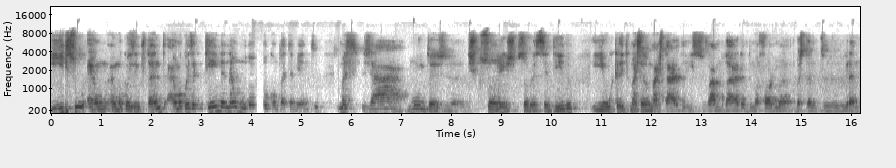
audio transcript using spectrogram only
e isso é, um, é uma coisa importante, é uma coisa que ainda não mudou completamente, mas já há muitas eh, discussões sobre esse sentido e eu acredito que mais cedo ou mais tarde isso vai mudar de uma forma bastante grande.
